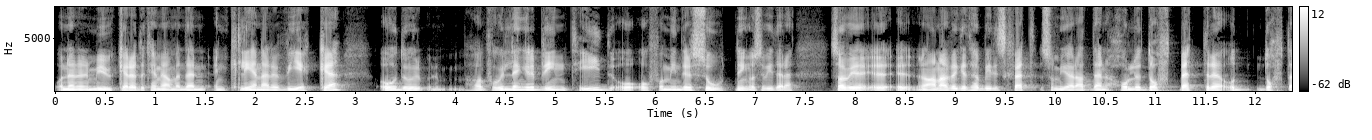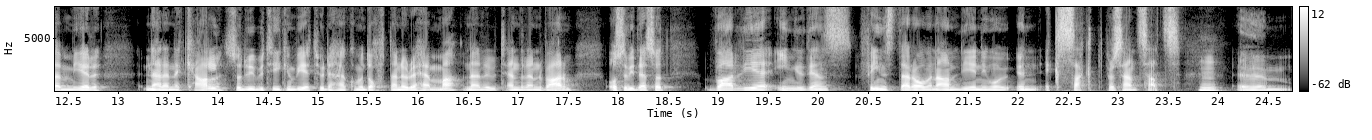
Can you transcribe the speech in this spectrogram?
Och när den är mjukare då kan vi använda en, en klenare veke. Och då får vi längre brintid och, och får mindre sotning och så vidare. Så har vi eh, en annan vegetabilisk fett som gör att den håller doft bättre och doftar mer när den är kall. Så du i butiken vet hur den här kommer dofta när du är hemma, när du tänder den varm och så vidare. Så att varje ingrediens finns där av en anledning och en exakt procentsats. Ehm,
